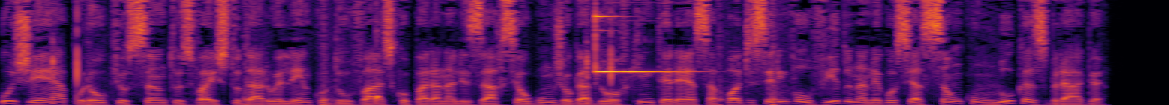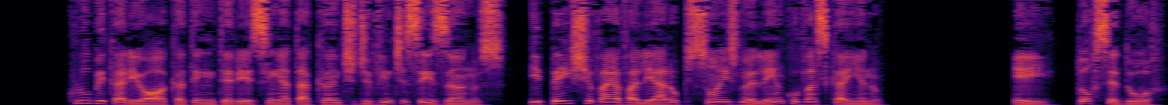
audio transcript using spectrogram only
O GE apurou que o Santos vai estudar o elenco do Vasco para analisar se algum jogador que interessa pode ser envolvido na negociação com Lucas Braga. Clube Carioca tem interesse em atacante de 26 anos, e Peixe vai avaliar opções no elenco vascaíno. Ei, torcedor,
